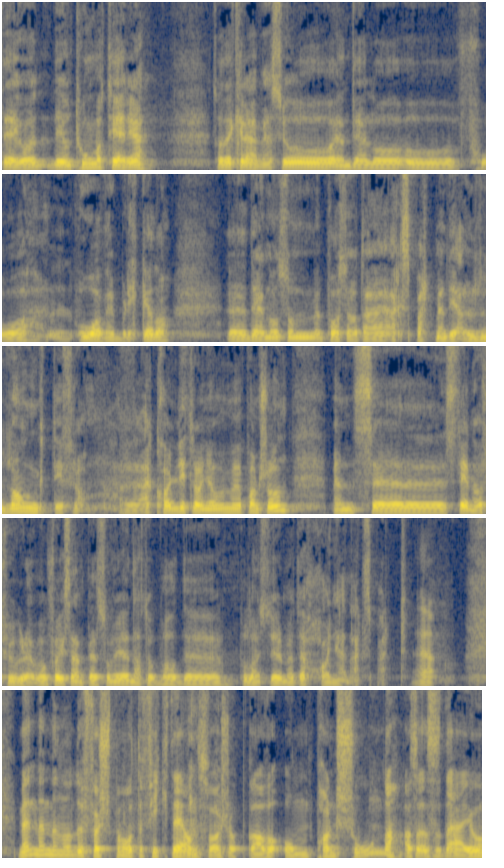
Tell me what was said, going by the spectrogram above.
det er jo, det er jo en tung materie. Så det kreves jo en del å, å få overblikket, da. Det er noen som påstår at jeg er ekspert, men det er langt ifra. Jeg kan litt om pensjon, mens eh, Steinar Fuglevåg f.eks., som vi nettopp hadde på landsstyremøte, han er en ekspert. Ja. Men, men, men når du først på en måte fikk det ansvarsoppgavet om pensjon, da. Altså, altså det er jo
